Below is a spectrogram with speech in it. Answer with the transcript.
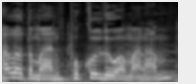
Halo teman, pukul 2 malam.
